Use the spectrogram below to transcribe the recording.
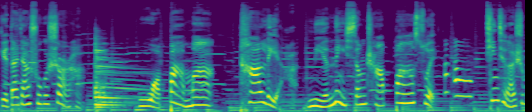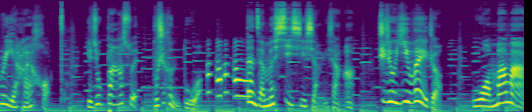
给大家说个事儿哈，我爸妈他俩年龄相差八岁，听起来是不是也还好？也就八岁，不是很多。但咱们细细想一下啊。这就意味着，我妈妈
